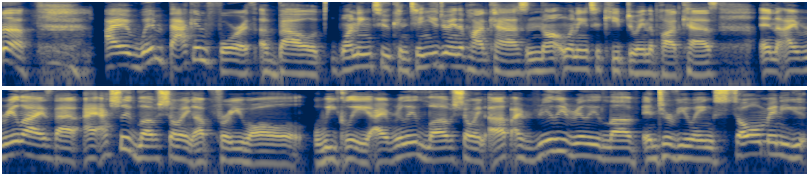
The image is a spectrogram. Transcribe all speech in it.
I went back and forth about wanting to continue doing the podcast, not wanting to keep doing the podcast. And I realized that I actually love showing up for you all weekly. I really love showing up. I really, really love interviewing so many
